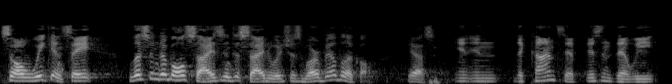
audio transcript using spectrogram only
So we can say, listen to both sides and decide which is more biblical. Yes. And, and the concept isn't that we,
